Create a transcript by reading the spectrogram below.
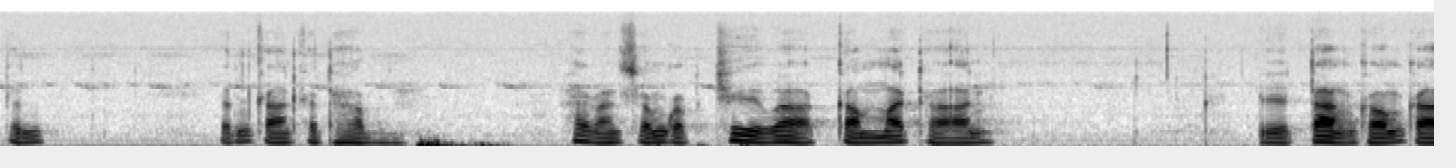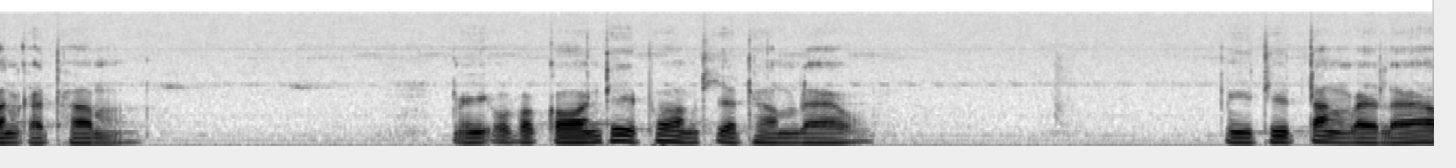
เป็นเป็นการกระทำให้มันสมกับชื่อว่ากรรมฐานคือตั้งของการกระทำมีอุปกรณ์ที่พร้อมที่จะทำแล้ว มีที่ตั้งไว้แล้ว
